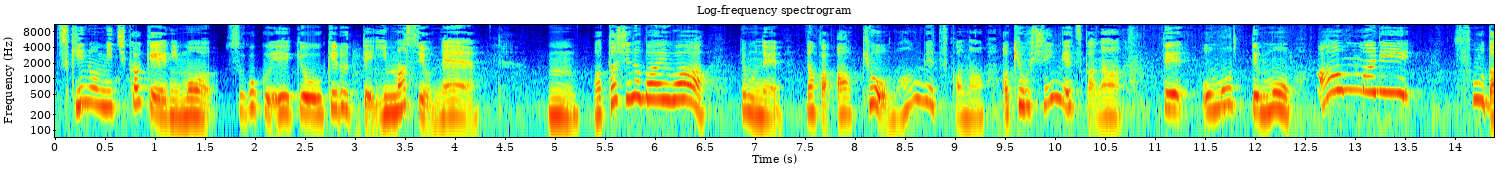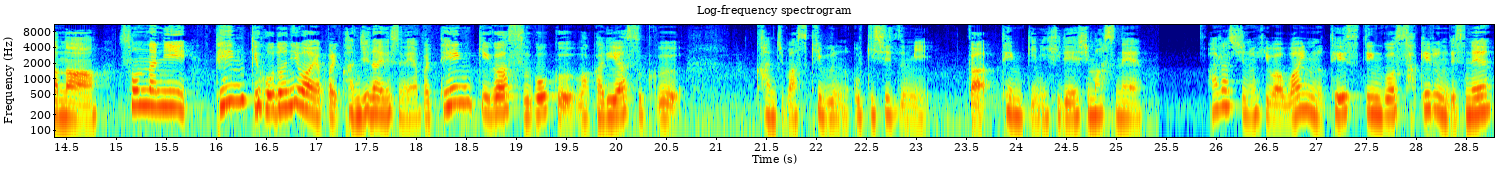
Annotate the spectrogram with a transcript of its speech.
月の満ち欠けにもすごく影響を受けるって言いますよね。うん。私の場合は、でもね、なんか、あ、今日満月かなあ、今日新月かなって思っても、あんまりそうだなそんなに天気ほどにはやっぱり感じないですね。やっぱり天気がすごく分かりやすく感じます。気分の浮き沈みが天気に比例しますね。嵐の日はワインのテイスティングを避けるんですね。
